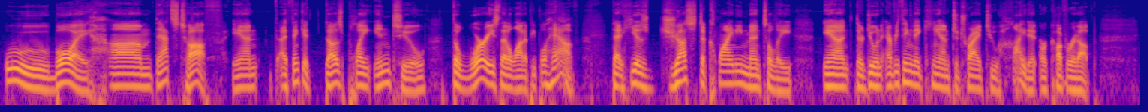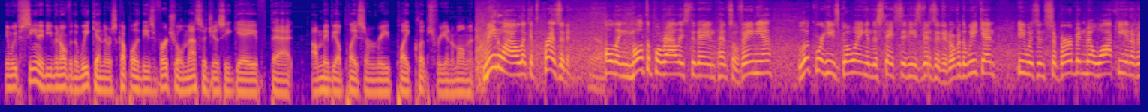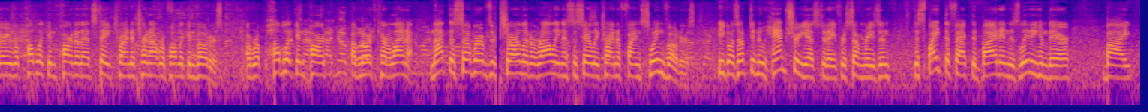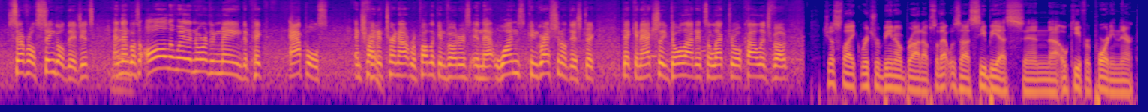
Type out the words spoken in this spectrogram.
ooh boy, um, that's tough. And I think it does play into the worries that a lot of people have that he is just declining mentally and they're doing everything they can to try to hide it or cover it up. And we've seen it even over the weekend. There was a couple of these virtual messages he gave that I'll, maybe I'll play some replay clips for you in a moment. Meanwhile, look at the president yeah. holding multiple rallies today in Pennsylvania. Look where he's going in the states that he's visited. Over the weekend, he was in suburban Milwaukee in a very Republican part of that state trying to turn out Republican voters. A Republican part of North Carolina, not the suburbs of Charlotte or Raleigh necessarily trying to find swing voters. He goes up to New Hampshire yesterday for some reason, despite the fact that Biden is leading him there by several single digits, and then goes all the way to northern Maine to pick apples and try to turn out Republican voters in that one congressional district that can actually dole out its electoral college vote. Just like Rich Rubino brought up. So that was uh, CBS and uh, O'Keefe reporting there.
